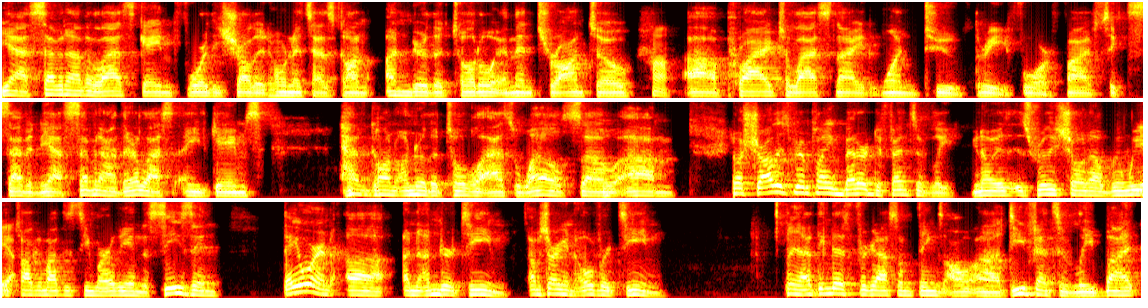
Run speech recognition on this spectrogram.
Yeah, seven out of the last game for the Charlotte Hornets has gone under the total. And then Toronto, huh. uh, prior to last night, one, two, three, four, five, six, seven. Yeah, seven out of their last eight games have gone under the total as well. So, um, you know, Charlotte's been playing better defensively. You know, it's really showing up. When we yeah. were talking about this team early in the season, they were an uh, an under team. I'm sorry, an over team. And I think they've figured out some things all uh, defensively, but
